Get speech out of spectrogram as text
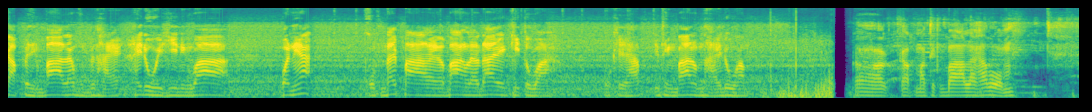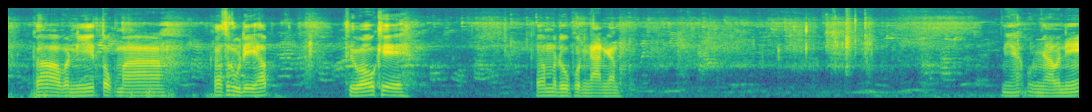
กลับไปถึงบ้านแล้วผมจะถ่ายให้ดูอีกทีหนึ่งว่า วันเนี้ย ผมได้ปลาอะไรมาบ้างแล้วได้กี่ตัว โอเคครับจะถึงบ้านผมถ่ายดูครับ ก็กลับมาถึงบ้านแล้วครับผม ก็วันนี้ตกมาก็สนุกดีครับ ถือว่าโอเค ก็มาดูผลงานกันนี่ฮะผลงานวันนี้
